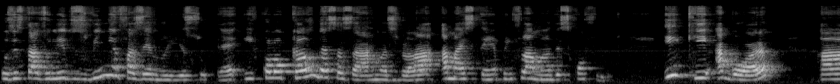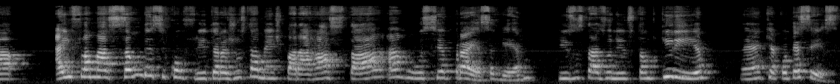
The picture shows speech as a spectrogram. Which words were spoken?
os Estados Unidos vinha fazendo isso né, e colocando essas armas lá há mais tempo, inflamando esse conflito. E que agora a, a inflamação desse conflito era justamente para arrastar a Rússia para essa guerra, que os Estados Unidos tanto queria né, que acontecesse.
